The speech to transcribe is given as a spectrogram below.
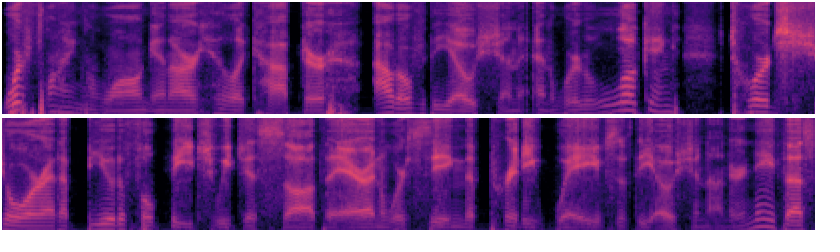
we're flying along in our helicopter out over the ocean and we're looking towards shore at a beautiful beach we just saw there and we're seeing the pretty waves of the ocean underneath us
